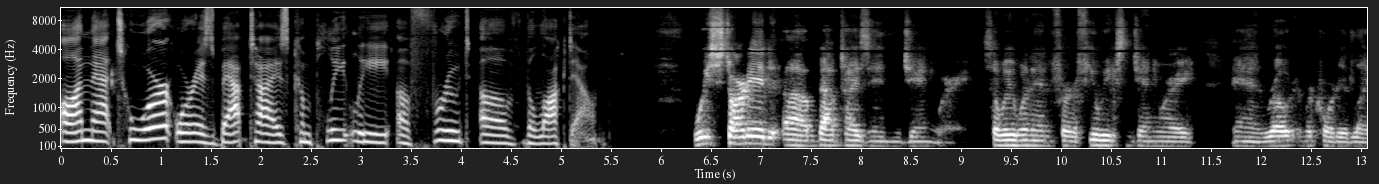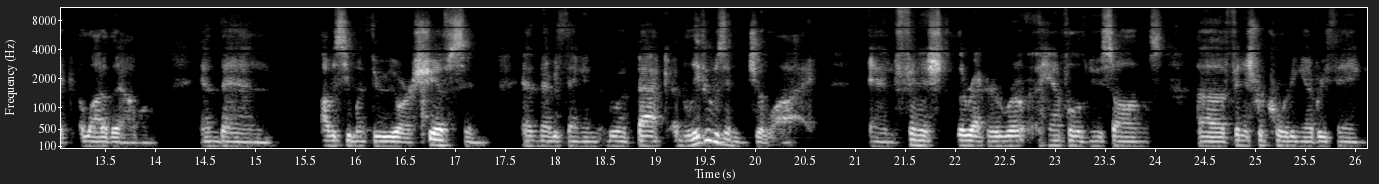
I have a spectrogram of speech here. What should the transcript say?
on that tour, or is baptized completely a fruit of the lockdown? We started uh, baptized in January, so we went in for a few weeks in January and wrote and recorded like a lot of the album, and then obviously went through our shifts and and everything, and we went back. I believe it was in July, and finished the record, wrote a handful of new songs, uh, finished recording everything,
